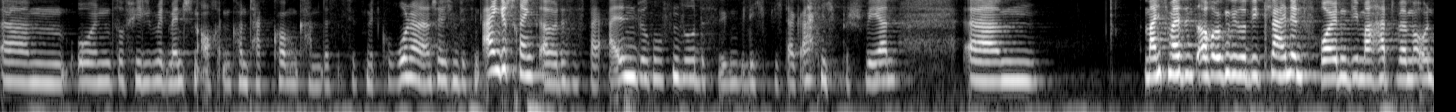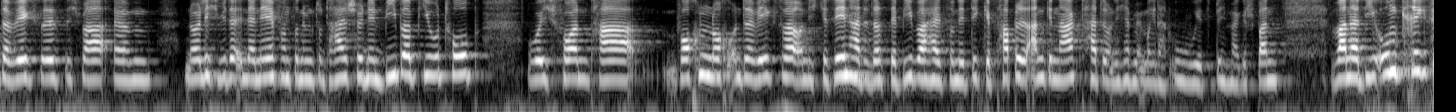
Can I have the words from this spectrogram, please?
ähm, und so viel mit Menschen auch in Kontakt kommen kann. Das ist jetzt mit Corona natürlich ein bisschen eingeschränkt, aber das ist bei allen Berufen so, deswegen will ich mich da gar nicht beschweren. Ähm, manchmal sind es auch irgendwie so die kleinen Freuden, die man hat, wenn man unterwegs ist. Ich war ähm, neulich wieder in der Nähe von so einem total schönen Biberbiotop, wo ich vor ein paar Wochen noch unterwegs war und ich gesehen hatte, dass der Biber halt so eine dicke Pappel angenagt hatte und ich habe mir immer gedacht, uh, jetzt bin ich mal gespannt, wann er die umkriegt.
